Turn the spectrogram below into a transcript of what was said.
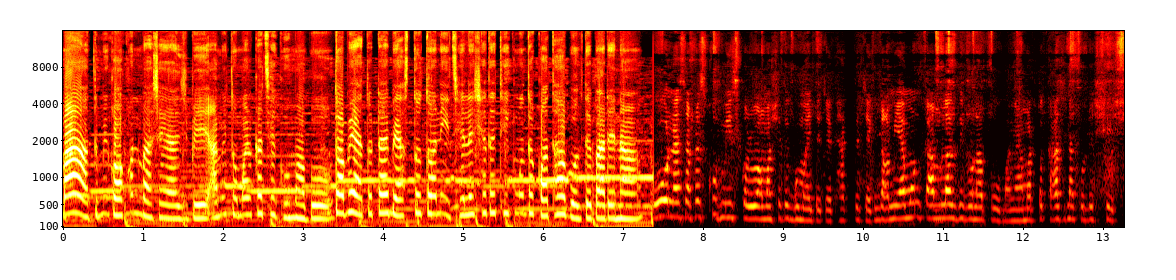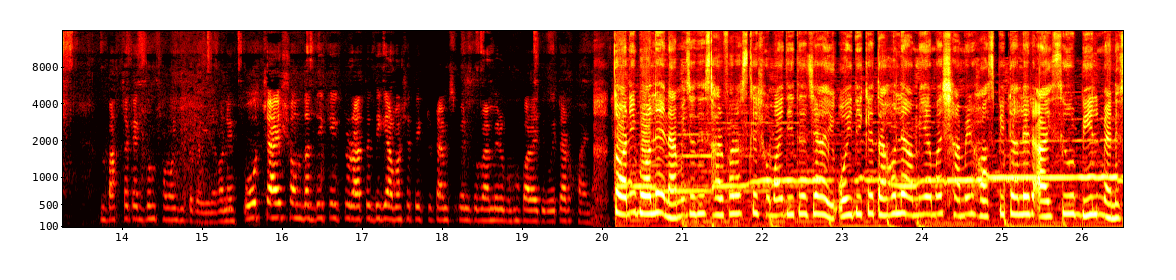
মা, তুমি কখন বাসায় আসবে? আমি তোমার কাছে ঘুমাবো। তবে এতটাই ব্যস্ত তনি ছেলের সাথে ঠিকমতো কথাও বলতে পারে না। ও না খুব মিস করব আমার সাথে ঘুমাইতে চাই থাকতে চাই কিন্তু আমি এমন কামলাজ দিব না পু মানে আমার তো কাজ না করলে শেষ। বাচ্চাকে একদম সময় দিতে পারি না। মানে ও চায় সন্ধ্যার দিকে একটু, রাতের দিকে আমার সাথে একটু টাইম স্পেন্ড করবে, আমি ঘুম পাড়াই দিব, এটা হয় না। টনি বলেন, আমি যদি সারফারাজকে সময় দিতে যাই ওইদিকে তাহলে আমি আমার স্বামীর হসপিটালের আইসিইউর বিল ম্যানেজ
